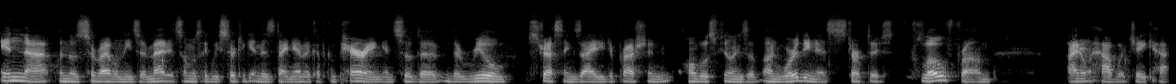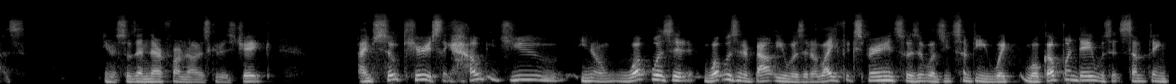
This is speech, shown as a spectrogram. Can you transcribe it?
in that, when those survival needs are met, it's almost like we start to get in this dynamic of comparing. And so the the real stress, anxiety, depression, all those feelings of unworthiness start to flow from I don't have what Jake has. You know, so then therefore I'm not as good as Jake I'm so curious, like, how did you, you know, what was it, what was it about you? Was it a life experience? Was it, was it something you wake, woke up one day? Was it something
